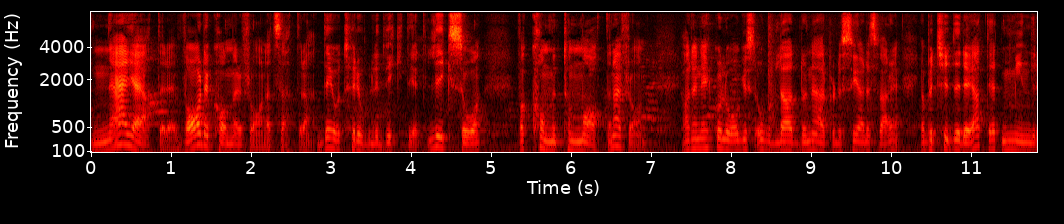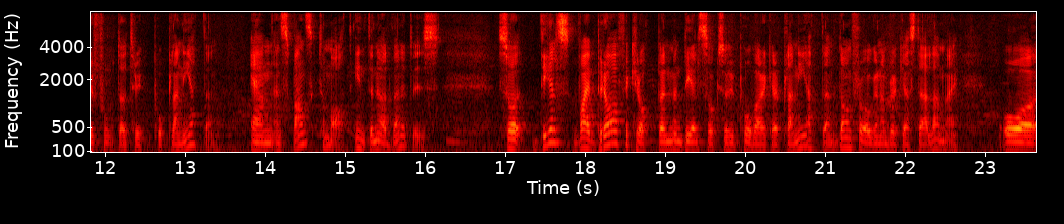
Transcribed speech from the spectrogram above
när jag äter det, var det kommer ifrån etc. Det är otroligt viktigt. Likså, var kommer tomaterna ifrån? Ja, den är ekologiskt odlad och närproducerad i Sverige. Ja, betyder det att det är ett mindre fotavtryck på planeten än en spansk tomat? Inte nödvändigtvis. Så dels vad är bra för kroppen men dels också hur påverkar planeten? De frågorna brukar jag ställa mig. Och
